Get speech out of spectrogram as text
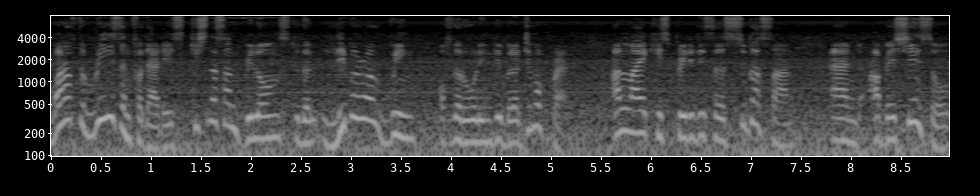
One of the reasons for that is Kishida-san belongs to the liberal wing of the ruling Liberal Democrat, unlike his predecessors Suga-san and Abe Shinzo,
